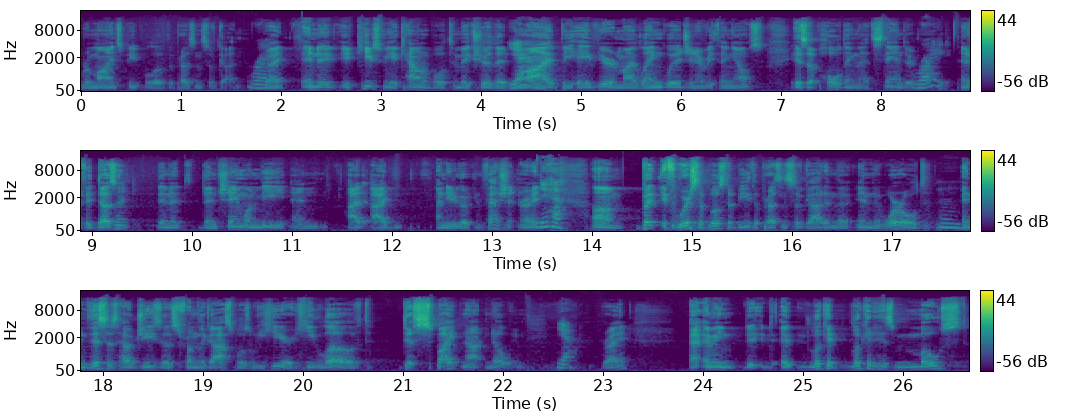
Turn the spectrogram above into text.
reminds people of the presence of God. Right. right? And it, it keeps me accountable to make sure that yeah. my behavior and my language and everything else is upholding that standard. Right. And if it doesn't, then it then shame on me, and I I I need to go to confession, right? Yeah. Um, but if we're supposed to be the presence of God in the in the world, mm-hmm. and this is how Jesus from the Gospels we hear he loved despite not knowing. Yeah. Right. I, I mean, look at look at his most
